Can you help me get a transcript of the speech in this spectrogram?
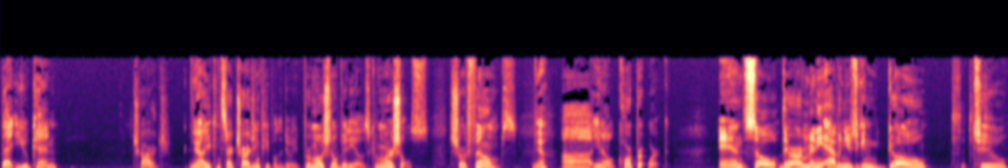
that you can charge. Yeah. Now you can start charging people to do it. Promotional videos, commercials, short films, Yeah. uh, you know, corporate work. And so there are many avenues you can go to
